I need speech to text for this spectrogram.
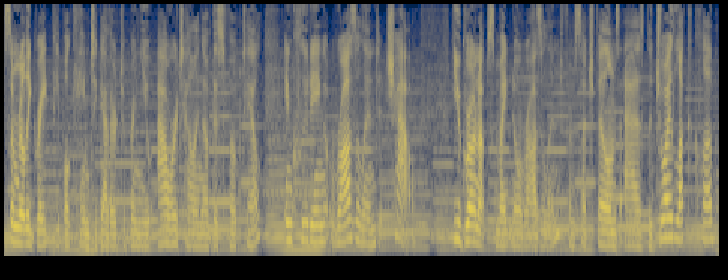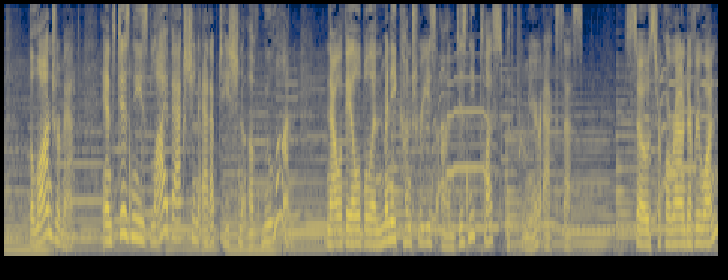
Some really great people came together to bring you our telling of this folktale, including Rosalind Chao. You grown ups might know Rosalind from such films as The Joy Luck Club, The Laundromat, and Disney's live action adaptation of Mulan, now available in many countries on Disney Plus with premiere access. So circle around, everyone,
